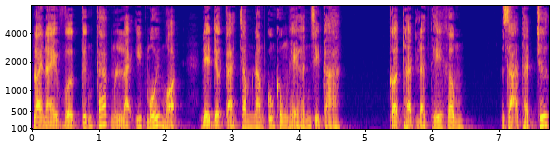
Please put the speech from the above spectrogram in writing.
Loại này vừa cứng cáp lại ít mối mọt, để được cả trăm năm cũng không hề hấn gì cả. Có thật là thế không? Dạ thật chứ,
